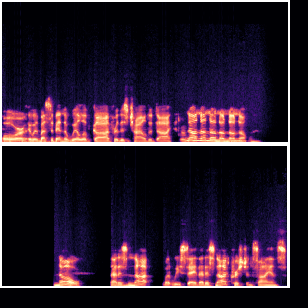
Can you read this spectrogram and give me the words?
or "It was, must have been the will of God for this child to die." No, no, no, no, no, no. No, that is not what we say. That is not Christian science,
